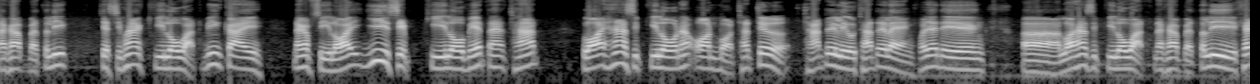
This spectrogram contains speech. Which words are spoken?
นะครับ แบตเตอรี่ 75 กิโลวัตต์ วิ่งไกลนะครับ 420 กิโลเมตรนะชาร์จ 150 กิโลนะออนบอร์ดชาร์เจอร์ชาร์จได้เร็วชาร์จได้แรง เพราะฉะนั้นเอง 150 กิโลวัตต์นะครับแบตเตอรี่แค่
